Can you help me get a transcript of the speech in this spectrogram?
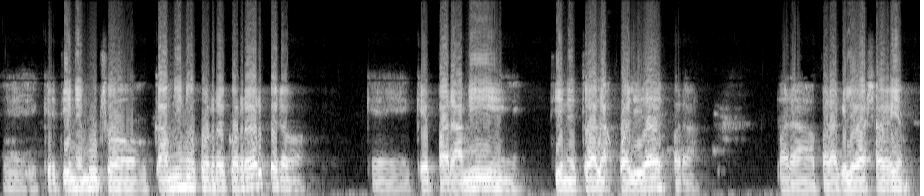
eh, que, tiene mucho camino por recorrer, pero que, para mí tiene todas las cualidades para, para, para que le vaya bien.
